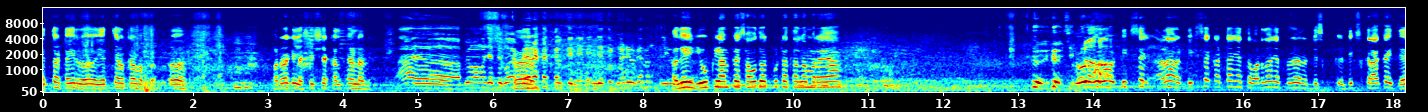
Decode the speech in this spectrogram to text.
ಎತ್ತ ಟೈರು ಎತ್ತಿ ಹೇಳ್ಕೋಬೇಕು ಹ. ಪರವಾಗಿಲ್ಲ ಶಿಷ್ಯ ಕಲ್ತ್ಕೊಂಡ್ ನಾನು. ಆ ಅಭಿಮಾಮ ಜೊತೆಗೆ ಹಾ. ಬೇರೆ ಕತ್ ಕಲ್ತೀನಿ. ನಿನ್ ಜೊತೆಗೆ ಗಾಡಿ ಹೊಡ್ಯೋದಂತ ಕಲಿ ಅದೇ ಯು ಕ್ಲಾಂಪೆ ಸೌದೋಗ್ಬಿಟ್ಟತಲ್ಲ ಮರಯ? ನೋಡು ಡಿಕ್ಸ್ ಅಳ ಡಿಕ್ಸೆ ಕಟ್ ಆಗೈತೆ ಹೊಡೆದೋಗೈತೆ ಬಿಡ ಡಿಸ್ಕ್ ಡಿಕ್ಸ್ ಕ್ರಾಕ್ ಐತೆ.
